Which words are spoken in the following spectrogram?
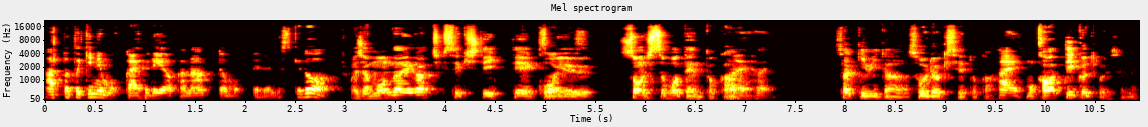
あった時にもう一回触れようかなって思ってるんですけど、あじゃあ問題が蓄積していって、こういう損失補填とか、はいはい。さっき見た総量規制とか、はい。もう変わっていくってことですよね。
